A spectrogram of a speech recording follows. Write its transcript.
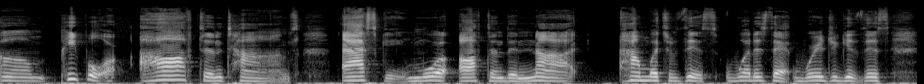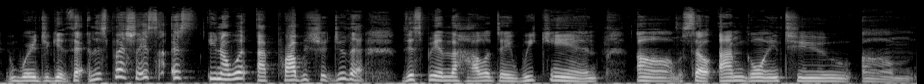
um, people are oftentimes asking more often than not how much of this what is that where'd you get this and where'd you get that? And especially it's, it's you know what i probably should do that. This being the holiday weekend um so i'm going to um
